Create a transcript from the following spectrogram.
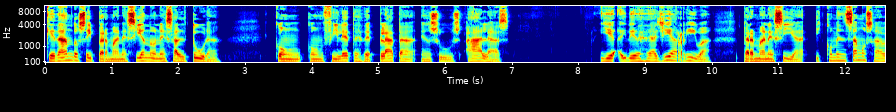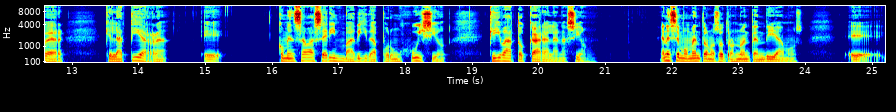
quedándose y permaneciendo en esa altura con, con filetes de plata en sus alas, y, desde allí arriba permanecía y comenzamos a ver que la tierra eh, comenzaba a ser invadida por un juicio que iba a tocar a la nación. En ese momento nosotros no entendíamos eh,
